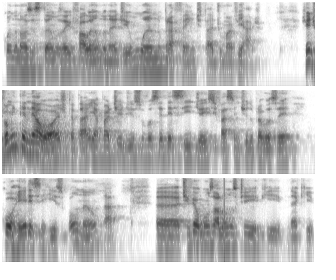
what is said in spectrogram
quando nós estamos aí falando né, de um ano para frente, tá? De uma viagem. Gente, vamos entender a lógica, tá? E a partir disso você decide aí se faz sentido para você correr esse risco ou não, tá? Uh, tive alguns alunos que, que, né, que,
